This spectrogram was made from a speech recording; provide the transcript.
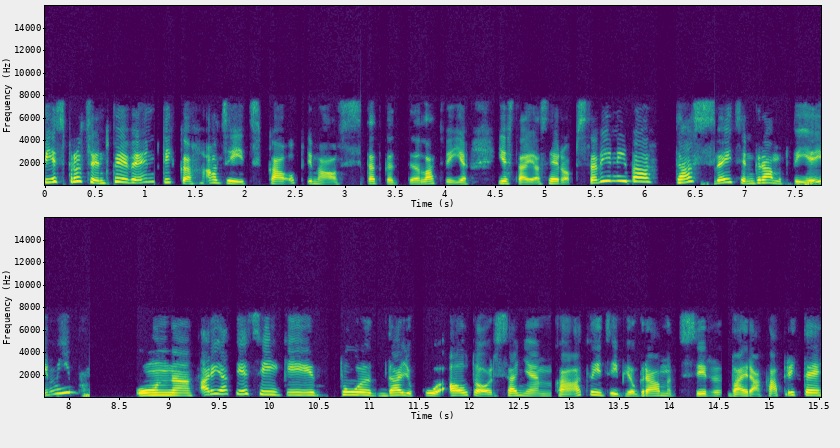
5% PVN tika atzīts kā optimāls tad, kad Latvija iestājās Eiropas Savienībā. Tas veicina grāmatu pieejamību, Un arī attiecīgi to daļu, ko autori saņem kā atlīdzību, jo grāmatas ir vairāk apritē,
